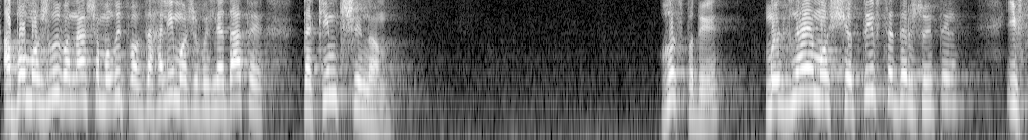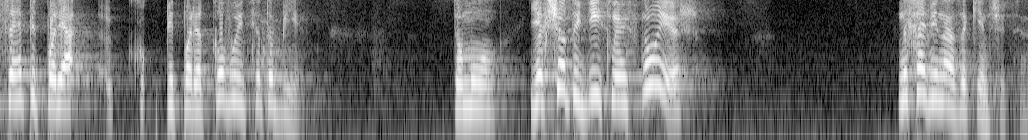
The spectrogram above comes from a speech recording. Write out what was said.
Або, можливо, наша молитва взагалі може виглядати таким чином. Господи, ми знаємо, що Ти вседержитель і все підпоря... к- підпорядковуються тобі. Тому, якщо ти дійсно існуєш, нехай війна закінчиться.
